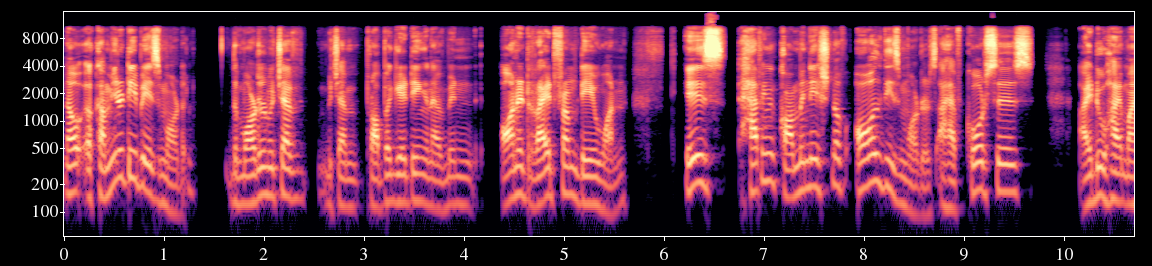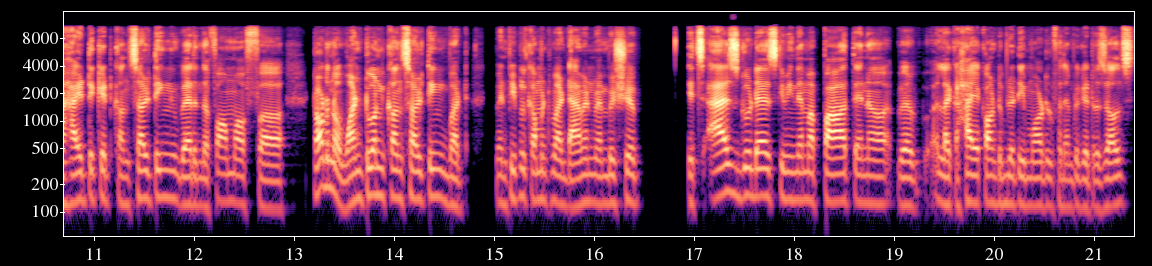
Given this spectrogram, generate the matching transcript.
Now a community based model the model which i've which i'm propagating and i've been on it right from day 1 is having a combination of all these models. I have courses. I do high, my high ticket consulting, where in the form of uh, not on a one to one consulting, but when people come into my diamond membership, it's as good as giving them a path and a like a high accountability model for them to get results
